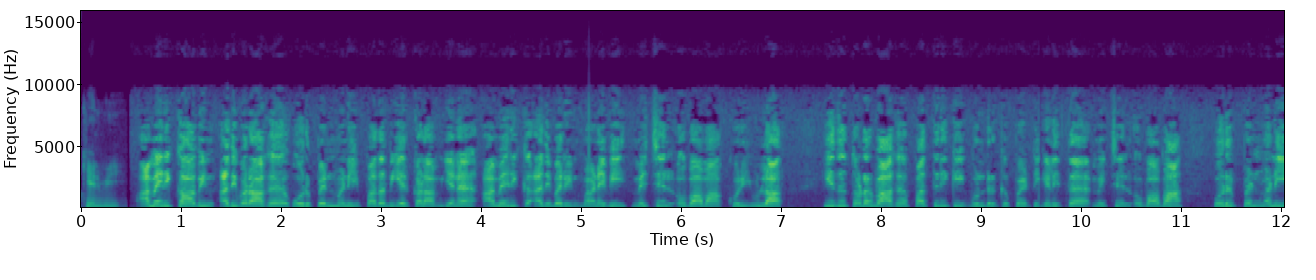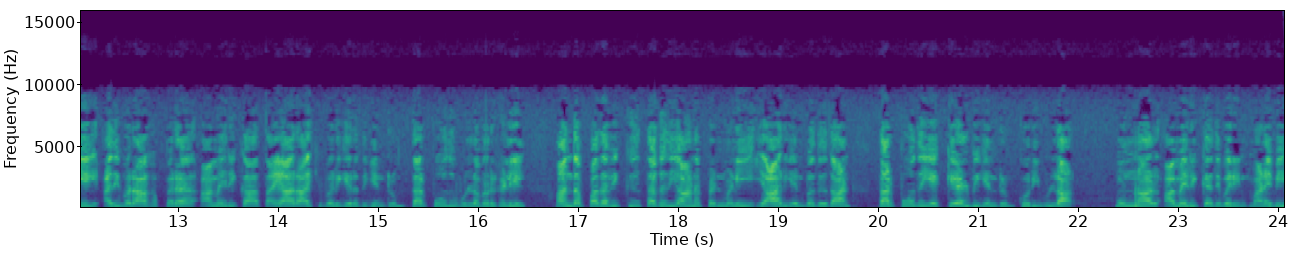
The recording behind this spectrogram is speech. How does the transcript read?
கேள்வி. அமெரிக்காவின் அதிபராக ஒரு பெண்மணி பதவியேற்கலாம் என அமெரிக்க அதிபரின் மனைவி மிச்சேல் ஒபாமா கூறியுள்ளார். இது தொடர்பாக பத்திரிகை ஒன்றுக்கு பேட்டியளித்த மிச்சேல் ஒபாமா ஒரு பெண்மணியை அதிபராக பெற அமெரிக்கா தயாராகி வருகிறது என்றும் தற்போது உள்ளவர்களில் அந்த பதவிக்கு தகுதியான பெண்மணி யார் என்பதுதான் தற்போதைய கேள்வி என்றும் கூறியுள்ளார். முன்னாள் அமெரிக்க அதிபரின் மனைவி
